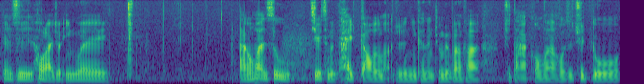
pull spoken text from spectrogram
但是后来就因为打工换宿机会成本太高了嘛，就是你可能就没有办法去打工啊，或者是去多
